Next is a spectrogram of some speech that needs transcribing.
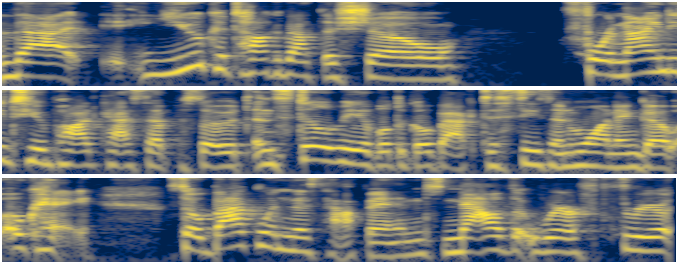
that you could talk about the show for 92 podcast episodes and still be able to go back to season one and go, okay, so back when this happened, now that we're three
